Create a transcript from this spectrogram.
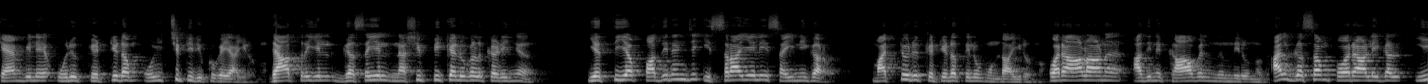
ക്യാമ്പിലെ ഒരു കെട്ടിടം ഒഴിച്ചിട്ടിരിക്കുകയായിരുന്നു. രാത്രിയിൽ ഗസയിൽ നശിപ്പിക്കലുകൾ കഴിഞ്ഞ് എത്തിയ പതിനഞ്ച് ഇസ്രായേലി സൈനികർ മറ്റൊരു കെട്ടിടത്തിലും ഉണ്ടായിരുന്നു. ഒരാളാണ് അതിന് കാവൽ നിന്നിരുന്നത്. അൽ ഗസം പോരാളികൾ ഈ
